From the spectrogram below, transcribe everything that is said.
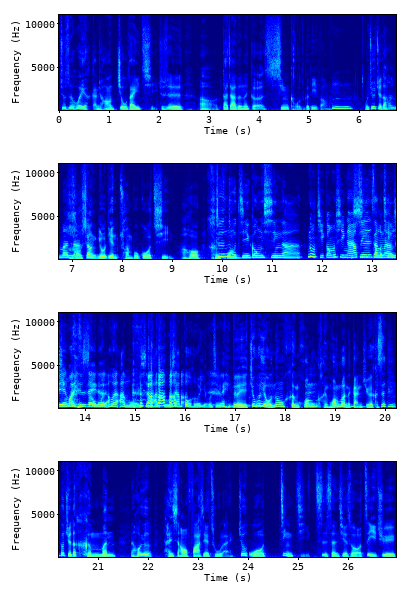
就是会感觉好像揪在一起，就是呃大家的那个心口这个地方，嗯，我就觉得很闷啊。好像有点喘不过气，然后很就是怒慌急攻心啊，怒急攻心啊，要吃心脏那边会受不了，的。会按摩一下，涂一下薄荷油之类的。对，就会有那种很慌、很慌乱的感觉，可是又觉得很闷，然后又很想要发泄出来。就我近几次生气的时候，我自己去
